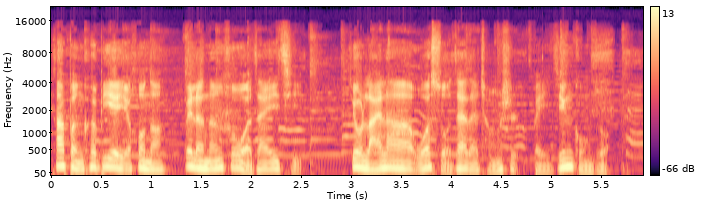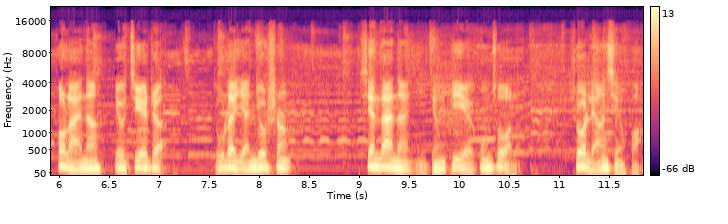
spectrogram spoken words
他本科毕业以后呢，为了能和我在一起，就来了我所在的城市北京工作。后来呢，又接着读了研究生，现在呢，已经毕业工作了。”说良心话，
